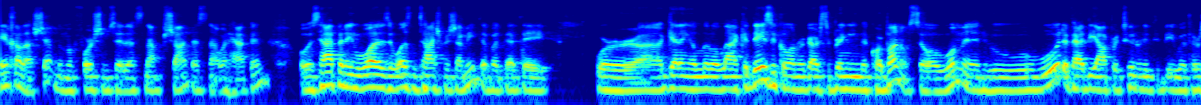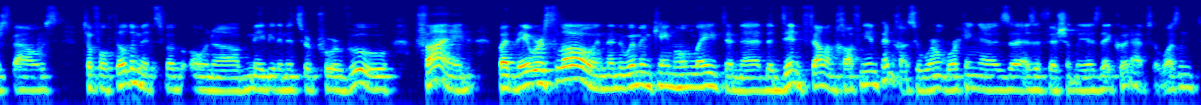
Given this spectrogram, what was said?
Heichal Hashem. The Meforshim say that's not Pshat, that's not what happened. What was happening was, it wasn't Tashmish Amita, but that they were uh, getting a little lackadaisical in regards to bringing the korbanos. So a woman who would have had the opportunity to be with her spouse to fulfill the mitzvah of ona, maybe the mitzvah of purvu, fine, but they were slow, and then the women came home late, and the, the din fell on Chafni and Pinchas, who weren't working as uh, as efficiently as they could have. So it wasn't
